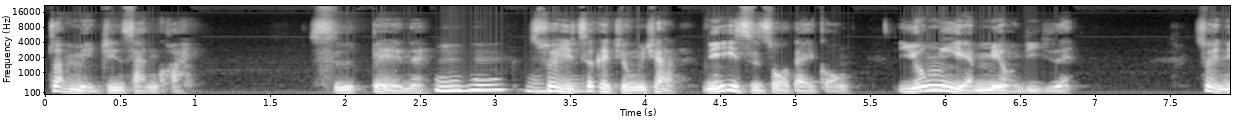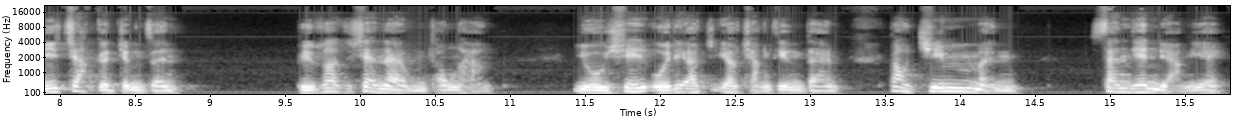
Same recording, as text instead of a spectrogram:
赚美金三块，十倍呢。嗯哼，嗯所以哼这个情况下，你一直做代工，永远没有利润。所以你价格竞争，比如说现在我们同行，有些我一定要要抢订单，到金门三天两夜，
